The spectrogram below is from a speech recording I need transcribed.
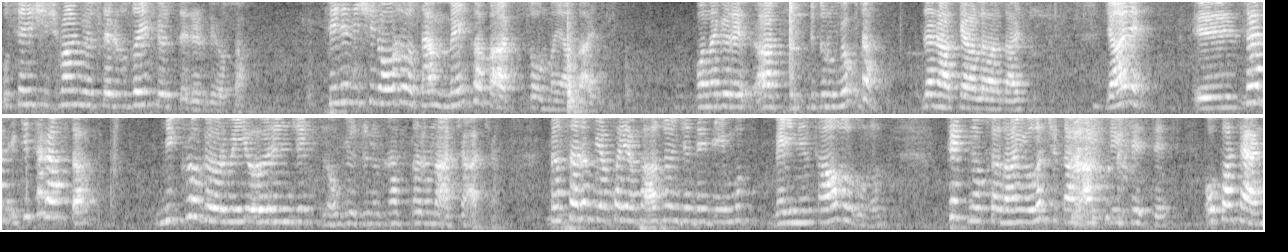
Bu seni şişman gösterir, bu zayıf gösterir diyorsa. Senin işin orada o. Sen make-up artist olmaya adaysın. Bana göre artistik bir durum yok da zanaatkarlığa adaysın. Yani e, sen iki tarafta mikro görmeyi öğreneceksin o gözünün kaslarını aça aça. Tasarım yapa yapa az önce dediğim bu beynin sağ lobunun tek noktadan yola çıkan aktivitesi, o patern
